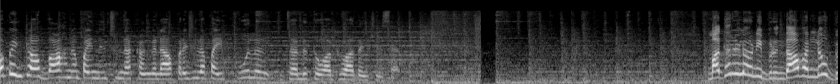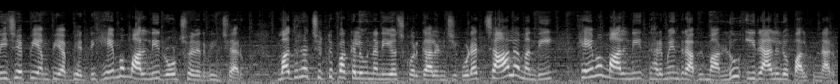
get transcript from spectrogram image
ఓపెన్ టాప్ వాహనంపై నిల్చున్న కంగనా ప్రజలపై పూల జల్లుతో అభివాదం చేశారు. మధురలోని బృందావన్లో బీజేపీ ఎంపీ అభ్యర్థి హేమమాలిని రోడ్ షో నిర్వహించారు. మధుర చుట్టుపక్కల ఉన్న నియోజకవర్గాల నుంచి కూడా చాలా మంది హేమమాలిని ధర్మేంద్ర అభిమానులు ఈ ర్యాలీలో పాల్గొన్నారు.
